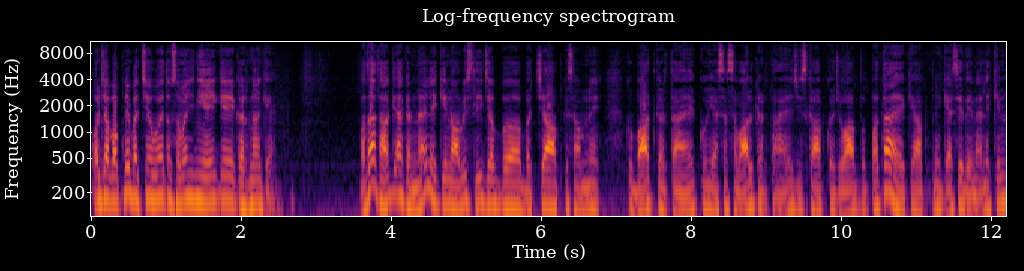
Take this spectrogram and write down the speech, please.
اور جب اپنے بچے ہوئے تو سمجھ نہیں آئی کہ کرنا کیا ہے۔ پتا تھا کیا کرنا ہے، لیکن آبویسلی جب بچہ آپ کے سامنے کوئی بات کرتا ہے، کوئی ایسا سوال کرتا ہے، جس کا آپ کا جواب پتا ہے کہ آپ نے کیسے دینا ہے، لیکن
